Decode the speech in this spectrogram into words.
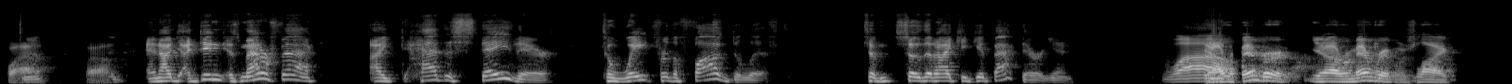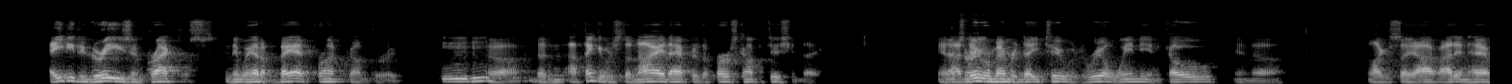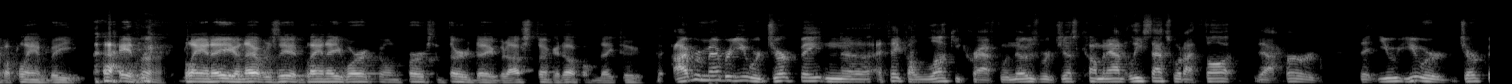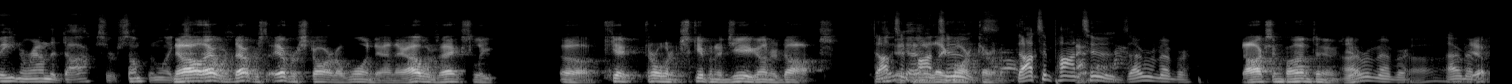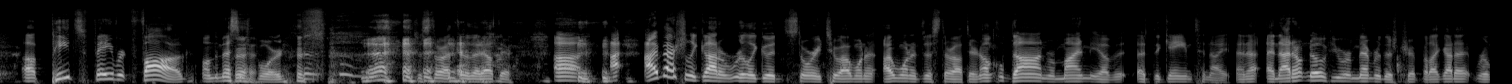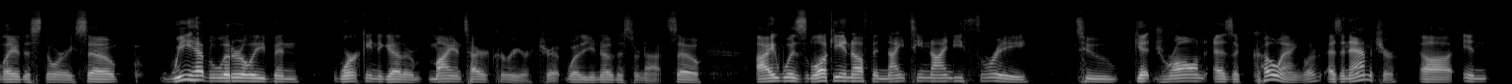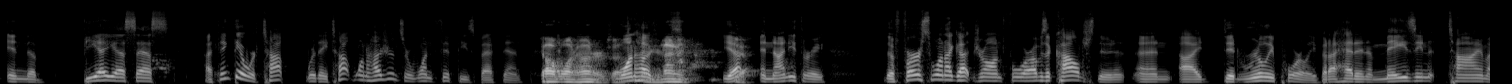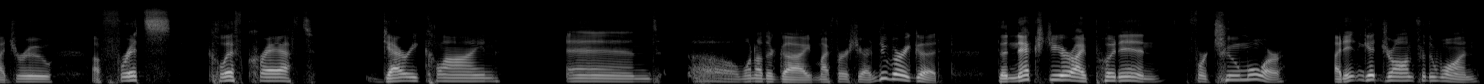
Wow. yeah. Wow. and I I didn't. As a matter of fact, I had to stay there to wait for the fog to lift, to so that I could get back there again. Wow. Yeah, I remember, you know, I remember it was like 80 degrees in practice, and then we had a bad front come through. Mhm. Uh, the, I think it was the night after the first competition day. And I That's do right. remember day two was real windy and cold. And uh, like I say, I, I didn't have a plan B. I had plan A, and that was it. Plan A worked on first and third day, but I stuck it up on day two. I remember you were jerk baiting, uh, I think a Lucky Craft when those were just coming out. At least that's what I thought that I heard that you you were jerk baiting around the docks or something like No, that was that was ever start I won down there. I was actually uh, kept throwing it, skipping a jig under docks, Docks and Okay. In the Lake Mark pontoons. Docks and pontoons. I remember. Docks and pontoons. I remember. Ah. I remember. Yep. Uh, Pete's favorite fog on the message board. Just throw, throw that out there. Uh, I, I've actually got a really good story too. I want to I want to just throw out there. And Uncle Don reminded me of it at the game tonight. And I, and I don't know if you remember this trip, but I got to relay this story. So we have literally been working together my entire career, Trip, whether you know this or not. So I was lucky enough in 1993 to get drawn as a co-angler, as an amateur, uh, in in the BASS. I think they were top. Were they top 100s or 150s back then? Top 100s. I 100s. 90 Yeah, Yeah. in '93. The first one I got drawn for, I was a college student and I did really poorly, but I had an amazing time. I drew a Fritz, Cliff Craft, Gary Klein, and oh, one other guy my first year. I didn't do very good. The next year I put in for two more. I didn't get drawn for the one,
